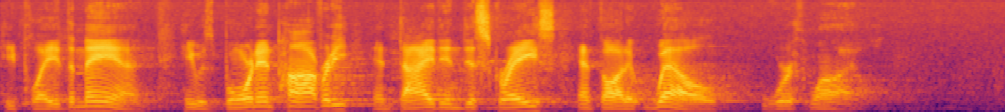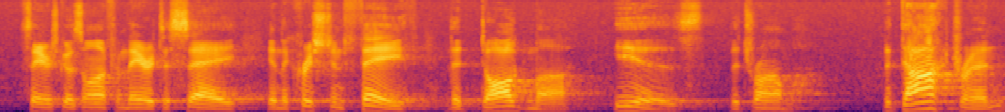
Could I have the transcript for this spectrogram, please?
he played the man. He was born in poverty and died in disgrace and thought it well worthwhile. Sayers goes on from there to say, in the Christian faith, the dogma is the drama. The doctrine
